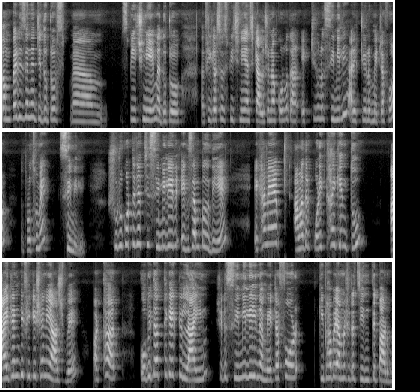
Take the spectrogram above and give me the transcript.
কম্প্যারিজনের যে দুটো স্পিচ নিয়ে বা দুটো ফিগার্স অফ স্পিচ নিয়ে আজকে আলোচনা করব, তার একটি হলো সিমিলি আর একটি হলো মেটাফোর। তো প্রথমে সিমিলি। শুরু করতে যাচ্ছি সিমিলির এক্সাম্পল দিয়ে। এখানে আমাদের পরীক্ষায় কিন্তু আইডেন্টিফিকেশনই আসবে, অর্থাৎ কবিতার থেকে একটি লাইন সেটা সিমিলি না মেটাফোর কীভাবে আমরা সেটা চিনতে পারব,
